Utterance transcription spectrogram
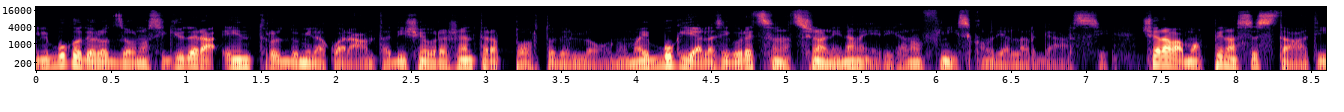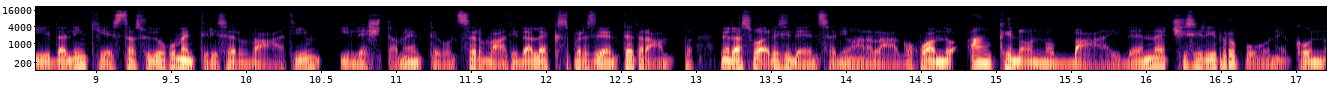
Il buco dell'ozono si chiuderà entro il 2040, dice un recente rapporto dell'ONU, ma i buchi alla sicurezza nazionale in America non finiscono di allargarsi. Ci eravamo appena assestati dall'inchiesta sui documenti riservati, illecitamente conservati dall'ex presidente Trump nella sua residenza di Mar-a-Lago, quando anche nonno Biden ci si ripropone con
